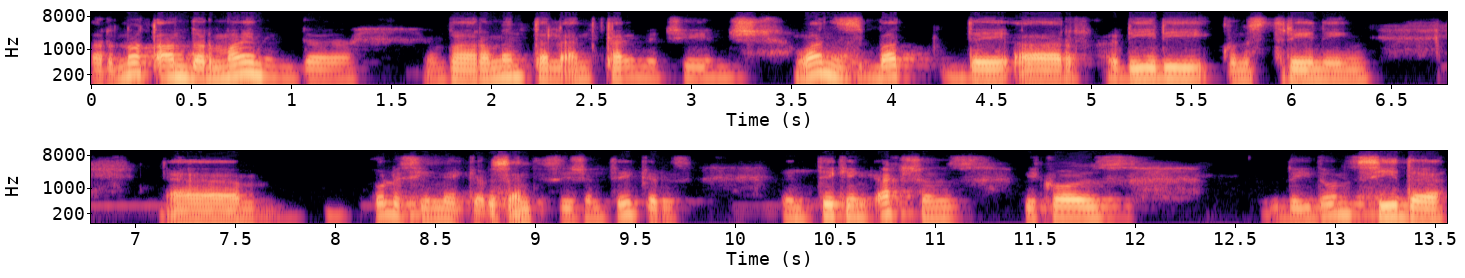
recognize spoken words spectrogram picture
are not undermining the environmental and climate change ones, but they are really constraining um, policymakers and decision takers in taking actions because they don't see the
